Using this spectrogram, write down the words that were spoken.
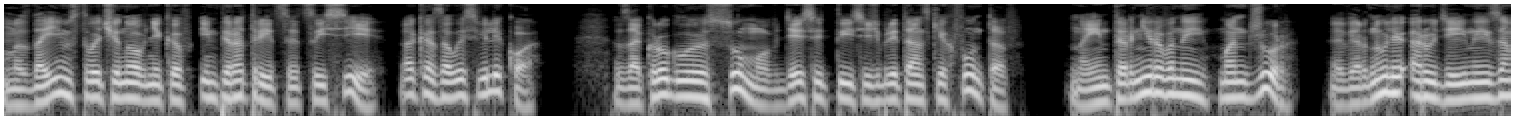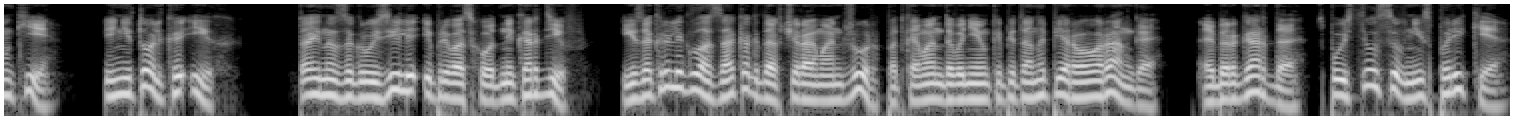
Мздоимство чиновников императрицы Циси оказалось велико. За круглую сумму в 10 тысяч британских фунтов на интернированный манджур вернули орудийные замки. И не только их. Тайно загрузили и превосходный кардив. И закрыли глаза, когда вчера манджур под командованием капитана первого ранга Эбергарда спустился вниз по реке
